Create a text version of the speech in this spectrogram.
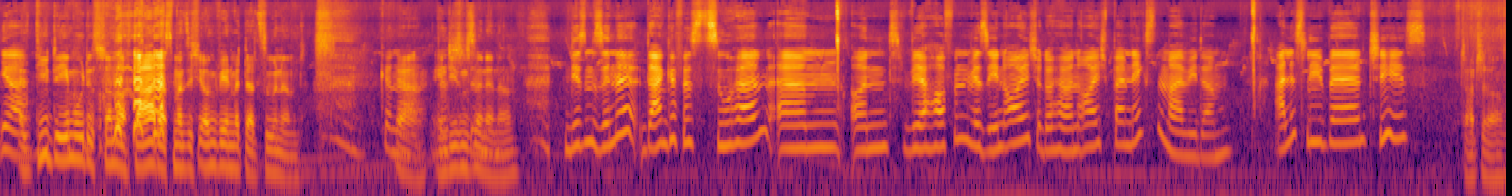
Ja, Also die Demut ist schon noch da, dass man sich irgendwen mit dazu nimmt. genau. ja, in diesem stimmt. Sinne, ne? In diesem Sinne, danke fürs Zuhören ähm, und wir hoffen, wir sehen euch oder hören euch beim nächsten Mal wieder. Alles Liebe, tschüss. Ciao, ciao.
